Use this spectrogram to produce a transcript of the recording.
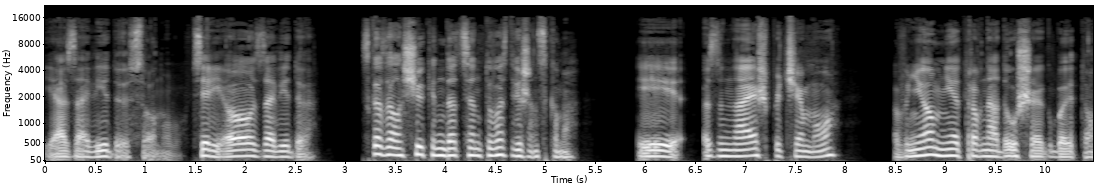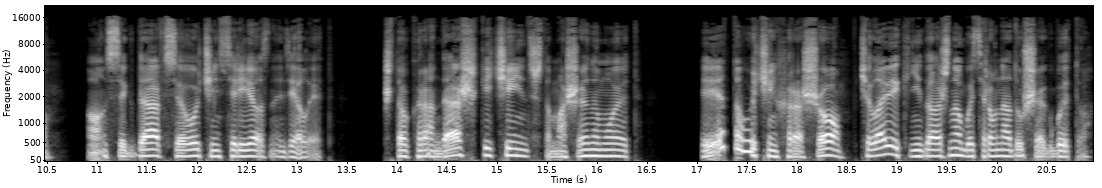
«Я завидую Сомову, всерьез завидую», — сказал Щукин доценту Воздвиженскому. «И знаешь почему? В нем нет равнодушия к быту. Он всегда все очень серьезно делает. Что карандашки чинит, что машину моет. И это очень хорошо. В человеке не должно быть равнодушия к быту.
